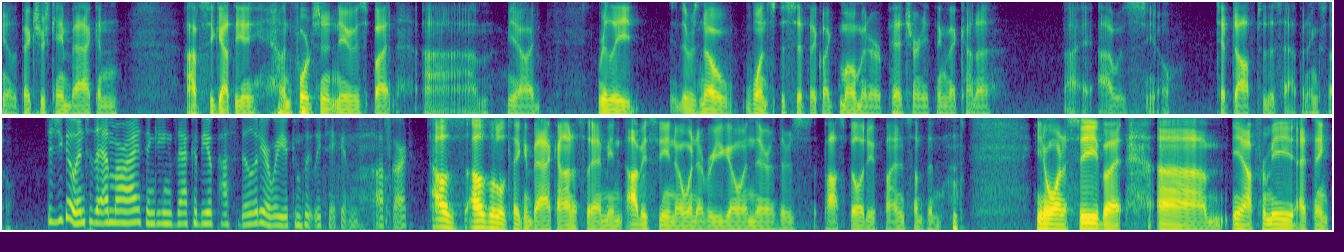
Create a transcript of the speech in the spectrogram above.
you know the pictures came back and obviously got the unfortunate news. But um, you know, really there was no one specific like moment or pitch or anything that kind of I, I was you know tipped off to this happening. So Did you go into the MRI thinking that could be a possibility, or were you completely taken off guard? I was I was a little taken back, honestly. I mean, obviously, you know, whenever you go in there, there's a possibility of finding something you don't want to see. But um, you know, for me, I think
